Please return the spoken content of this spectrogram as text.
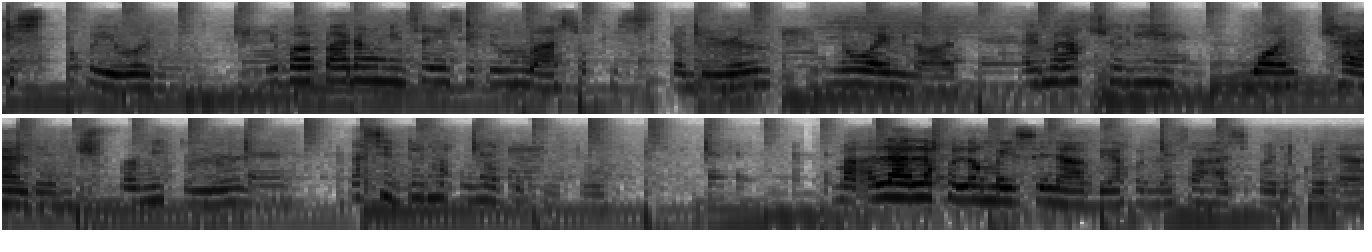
Gusto ko yun. Diba, parang minsan isipin mo, masochist ka, girl. No, I'm not. I'm actually want challenge for me to learn. Kasi doon ako natututo. Maalala ko lang may sinabi ako nun sa husband ko na,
